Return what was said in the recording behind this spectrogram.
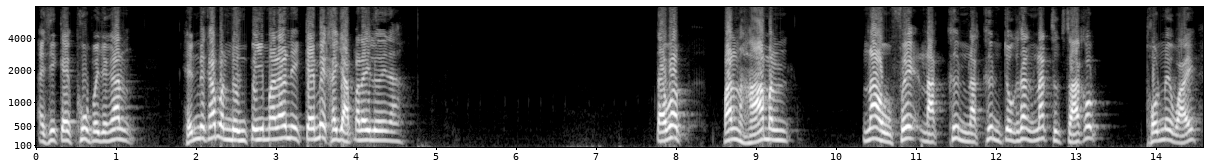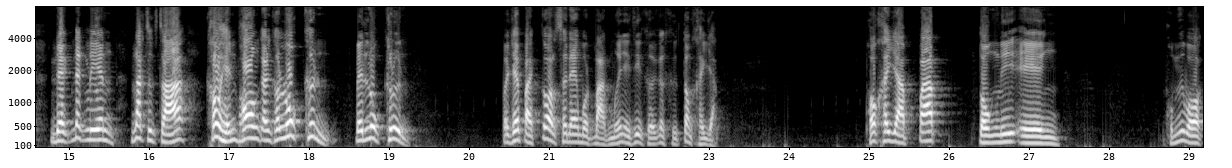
ไอ้ที่แกพูดไปอย่างนั้น เห็นไหมครับว่าหนึ่งปีมาแล้วนี่แกไม่ขยับอะไรเลยนะ แต่ว่าปัญหามัน เน่าเฟะหนักขึ้นหนักขึ้นจนกระทั่งนักศึกษาเขาทนไม่ไหว เด็กนักเรียนนักศึกษาเขาเห็นพ้องกันเขาลุกขึ้น เป็นลูกคลื่นประชาธิปัตย์ก็แสดงบทบาทเหมือนอย่างที่เคยก็คือต้องขยับพอขยับปั๊บตรงนี้เอง ผมถึงบอกว่า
